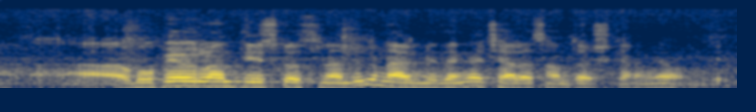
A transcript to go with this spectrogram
ఉపయోగంలోకి తీసుకొస్తున్నందుకు నాకు నిజంగా చాలా సంతోషకరంగా ఉంది.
